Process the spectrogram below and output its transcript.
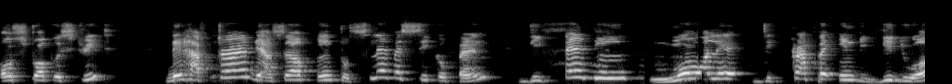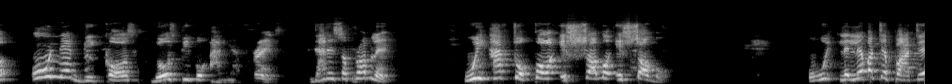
on Struggle Street, they have turned themselves into slavery sycophants, defending morally decrepit individual only because those people are their friends. That is a problem. We have to call a shovel a shovel. We, the Liberty Party,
